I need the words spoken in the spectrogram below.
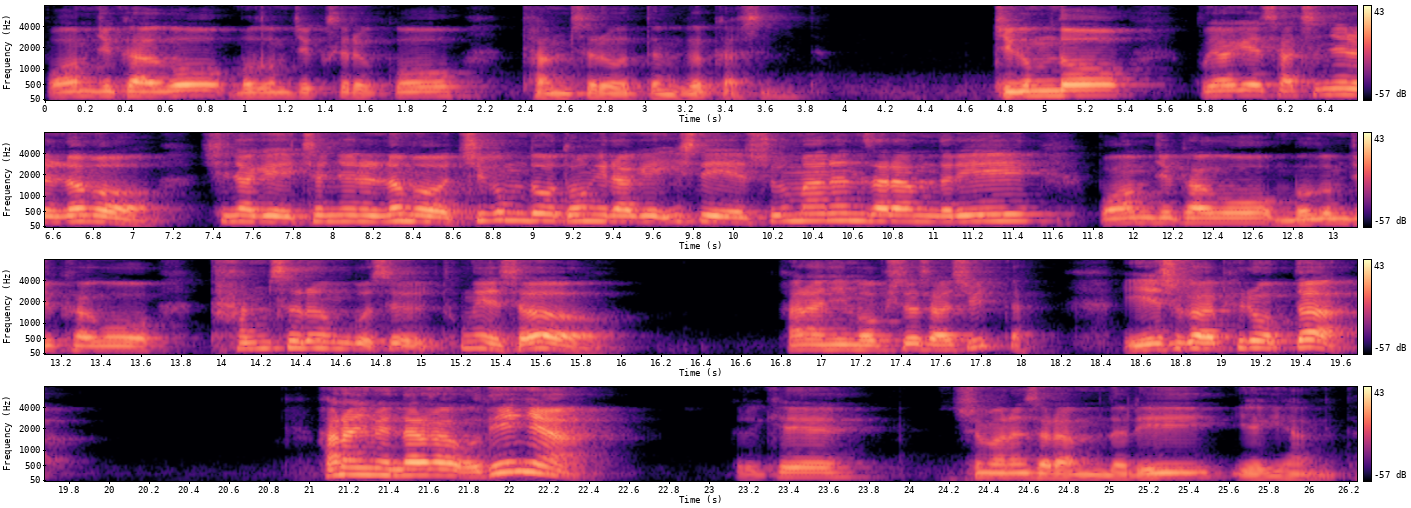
보암직하고 먹음직스럽고 탐스러웠던 것 같습니다. 지금도 구약의 4천년을 넘어 신약의 2천년을 넘어 지금도 동일하게 이 시대에 수많은 사람들이 보암직하고 먹음직하고 탐스러운 것을 통해서 하나님 없이도 살 수 있다. 예수가 필요 없다. 하나님의 나라가 어디 있냐? 그렇게 수많은 사람들이 얘기합니다.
